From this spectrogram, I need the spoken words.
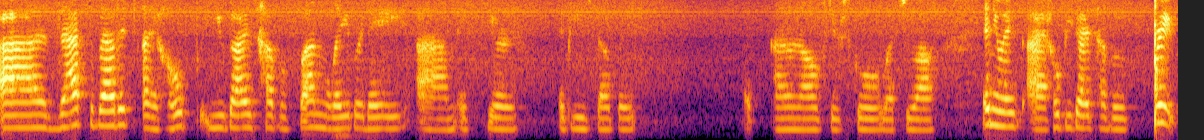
Uh, that's about it. I hope you guys have a fun Labor Day um, if you're if you celebrate. I don't know if your school lets you off. Anyways, I hope you guys have a great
